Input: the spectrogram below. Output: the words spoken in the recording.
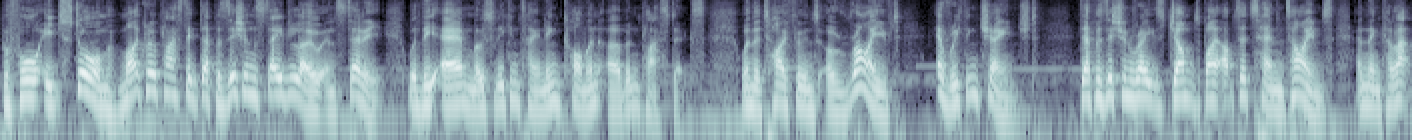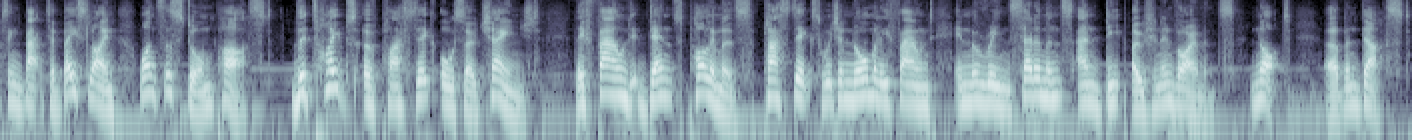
Before each storm, microplastic deposition stayed low and steady, with the air mostly containing common urban plastics. When the typhoons arrived, everything changed. Deposition rates jumped by up to 10 times, and then collapsing back to baseline once the storm passed. The types of plastic also changed. They found dense polymers, plastics which are normally found in marine sediments and deep ocean environments, not urban dust.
